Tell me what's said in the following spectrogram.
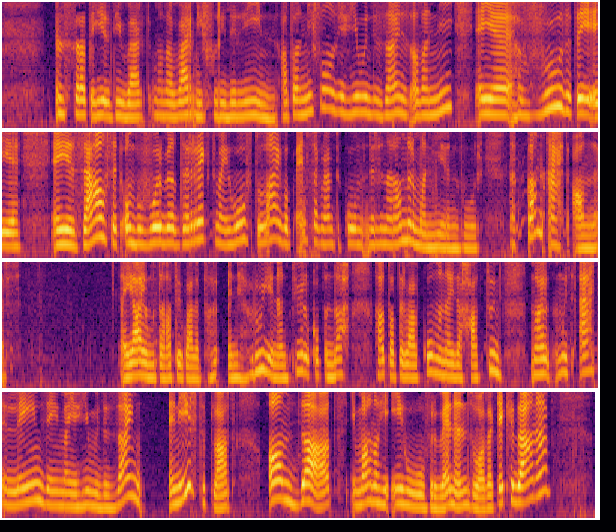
een strategie is die werkt. Maar dat werkt niet voor iedereen. Als dat niet volgens je human design is. Als dat niet in je gevoel zit, in, je, in, je, jezelf zit. Om bijvoorbeeld direct met je hoofd live op Instagram te komen. Er zijn er andere manieren voor. Dat kan echt anders. En ja, je moet daar natuurlijk wel in groeien. En natuurlijk, op een dag gaat dat er wel komen dat je dat gaat doen. Maar het moet echt in lijn zijn met je human design. In eerste plaats, omdat je mag nog je ego overwinnen, zoals ik gedaan heb.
